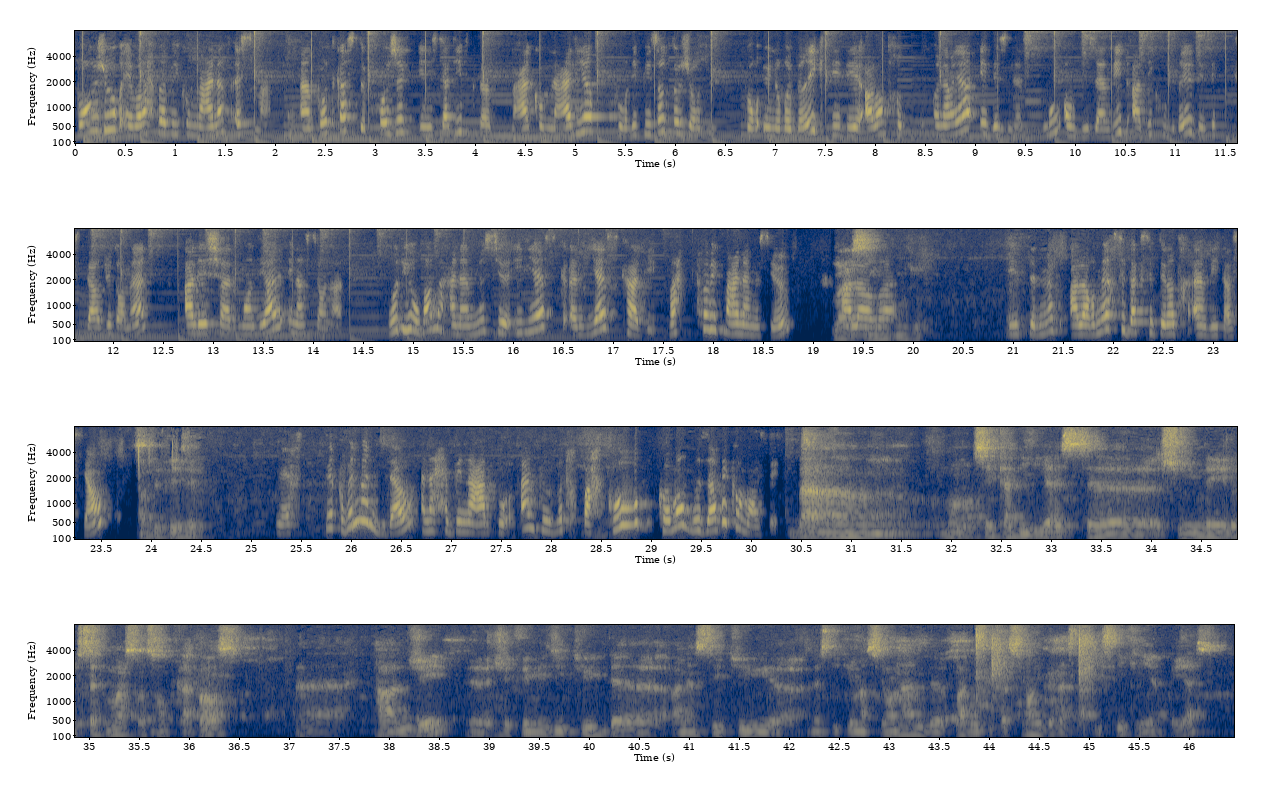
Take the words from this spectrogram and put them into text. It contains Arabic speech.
Bonjour et مرحبا بكم معنا في اسمع un podcast de Project Initiative Club معاكم Nalia pour l'épisode d'aujourd'hui pour une rubrique dédiée à l'entrepreneuriat et business où on vous invite à découvrir des experts du domaine à l'échelle mondiale et nationale واليوم معنا monsieur Ilyas Ilyas Kadi مرحبا بك معنا monsieur alors يسلمك alors merci d'accepter notre invitation ça fait plaisir Merci. Avant de commencer, je voudrais un peu votre parcours. Comment vous avez commencé? Ben, Mon nom, c'est Kadiès. Euh, je suis né le 7 mars 1974 euh, à Alger. Euh, j'ai fait mes études à l'Institut, l'Institut national de planification et de la statistique, l'INPS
